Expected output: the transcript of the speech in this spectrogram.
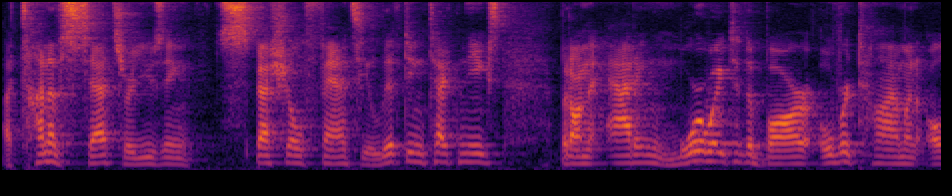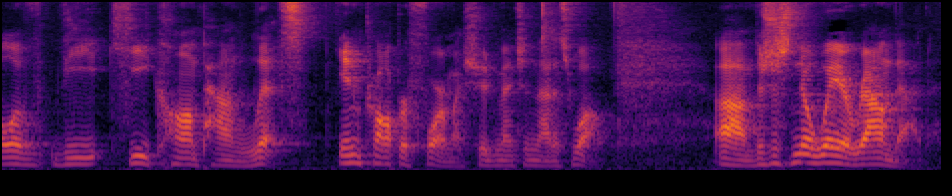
a ton of sets or using special fancy lifting techniques, but on adding more weight to the bar over time on all of the key compound lifts in proper form. I should mention that as well. Um, there's just no way around that.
